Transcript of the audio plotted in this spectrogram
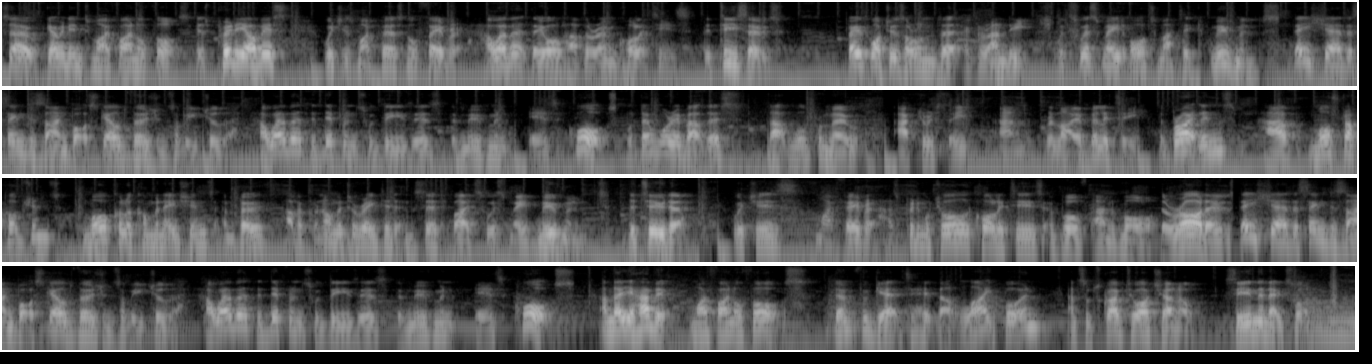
so going into my final thoughts, it's pretty obvious which is my personal favourite. However, they all have their own qualities. The Tissots, Both watches are under a grand each, with Swiss-made automatic movements. They share the same design but are scaled versions of each other. However, the difference with these is the movement is quartz. But don't worry about this, that will promote accuracy and reliability. The Breitlings have more strap options, more colour combinations and both have a chronometer rated and certified Swiss made movement. The Tudor, which is my favourite, has pretty much all the qualities above and more. The Rados, they share the same design but are scaled versions of each other. However, the difference with these is the movement is quartz. And there you have it, my final thoughts. Don't forget to hit that like button and subscribe to our channel. See you in the next one.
